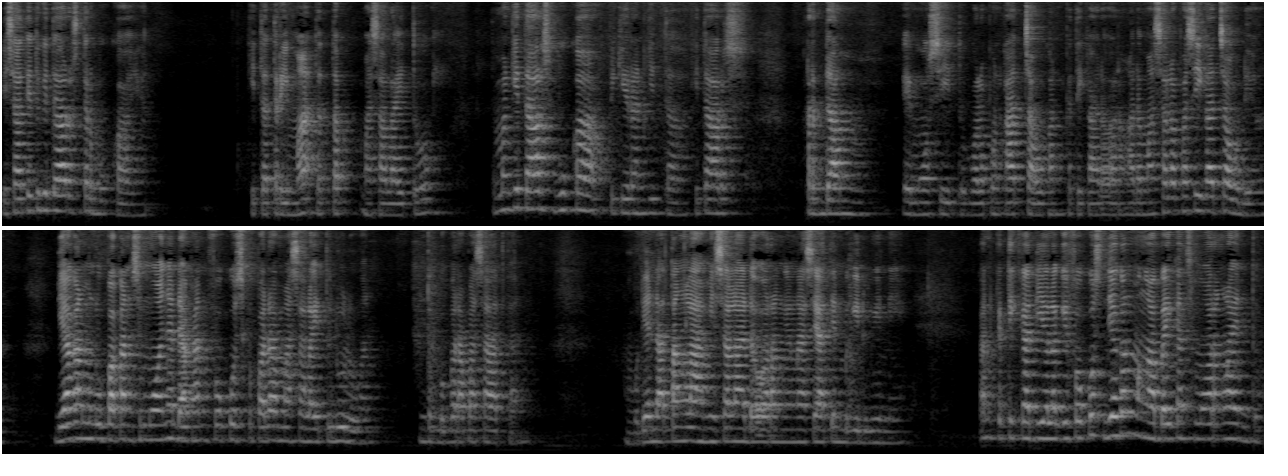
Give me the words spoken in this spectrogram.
di saat itu kita harus terbuka ya. Kita terima tetap masalah itu. Teman kita harus buka pikiran kita. Kita harus redam emosi itu walaupun kacau kan ketika ada orang. Ada masalah pasti kacau dia. Dia akan melupakan semuanya dia akan fokus kepada masalah itu dulu kan untuk beberapa saat kan. Kemudian datanglah misalnya ada orang yang nasihatin begitu begini kan ketika dia lagi fokus dia kan mengabaikan semua orang lain tuh.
